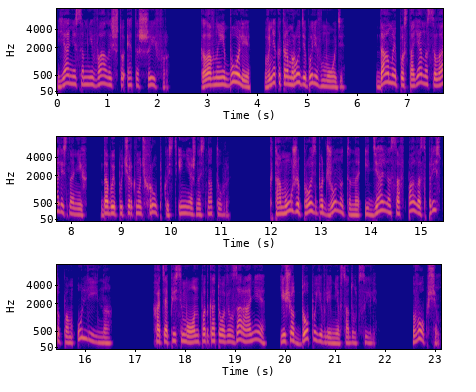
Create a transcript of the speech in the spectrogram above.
Я не сомневалась, что это шифр. Головные боли в некотором роде были в моде. Дамы постоянно ссылались на них, дабы подчеркнуть хрупкость и нежность натуры. К тому же просьба Джонатана идеально совпала с приступом у Лина. Хотя письмо он подготовил заранее, еще до появления в саду Цили. В общем,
